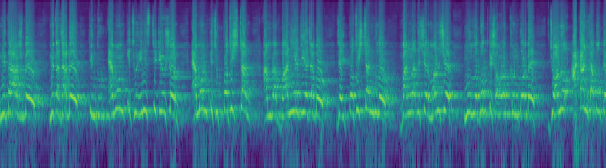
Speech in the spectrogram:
নেতা আসবে, নেতা যাবে, কিন্তু এমন কিছু ইনস্টিটিউশন এমন কিছু প্রতিষ্ঠান আমরা বানিয়ে দিয়ে যাব যে এই প্রতিষ্ঠানগুলো বাংলাদেশের মানুষের মূল্যবোধকে সংরক্ষণ করবে। জন আকাঙ্ক্ষা বলতে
